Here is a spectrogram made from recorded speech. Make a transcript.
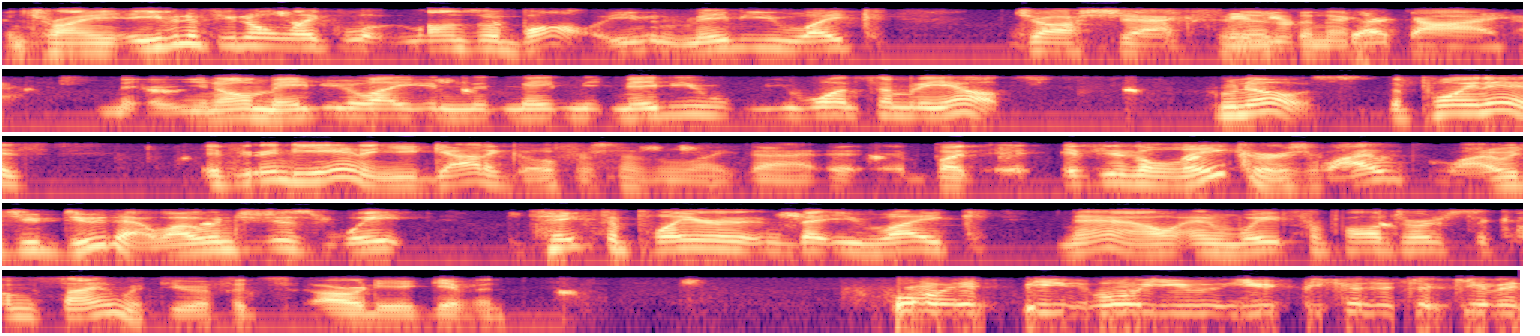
and try. Even if you don't like Lonzo Ball, even maybe you like Josh Jackson as the next guy. You know, maybe you like maybe maybe you, you want somebody else. Who knows? The point is, if you're Indiana, you got to go for something like that. But if you're the Lakers, why why would you do that? Why wouldn't you just wait, take the player that you like now, and wait for Paul George to come sign with you if it's already a given? Well, it be well you you because it's a given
